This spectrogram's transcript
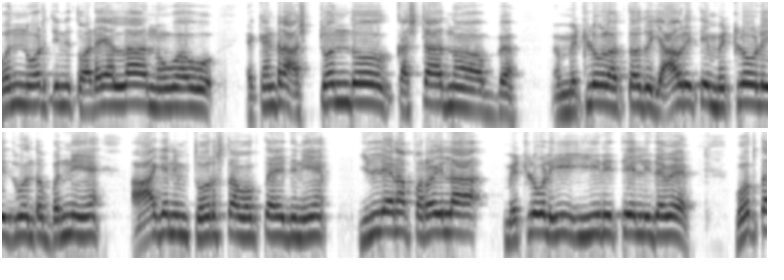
ಬಂದು ನೋಡ್ತೀನಿ, ತೊಡೆಯೆಲ್ಲ ನೋವು ಯಾಕಂದ್ರೆ ಅಷ್ಟೊಂದು ಕಷ್ಟ ಮೆಟ್ಲುಗಳು ಹತ್ತೋದು. ಯಾವ ರೀತಿ ಮೆಟ್ಲುಗಳು ಇದ್ವು ಅಂತ ಬನ್ನಿ, ಹಾಗೆ ನಿಮ್ಗೆ ತೋರಿಸ್ತಾ ಹೋಗ್ತಾ ಇದ್ದೀನಿ. ಇಲ್ಲೇನ ಪರವಾಗಿಲ್ಲ, ಮೆಟ್ಲುಗಳು ಈ ಈ ರೀತಿಯಲ್ಲಿದ್ದಾವೆ. ಹೋಗ್ತಾ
